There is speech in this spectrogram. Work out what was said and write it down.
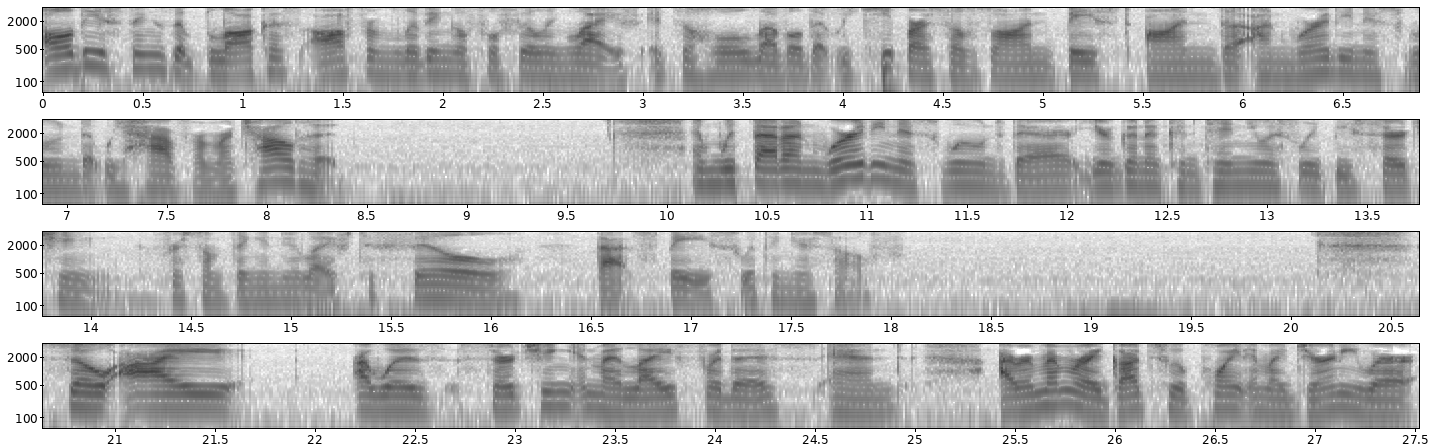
all these things that block us off from living a fulfilling life. It's a whole level that we keep ourselves on based on the unworthiness wound that we have from our childhood. And with that unworthiness wound there, you're going to continuously be searching for something in your life to fill that space within yourself. So I I was searching in my life for this and I remember I got to a point in my journey where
